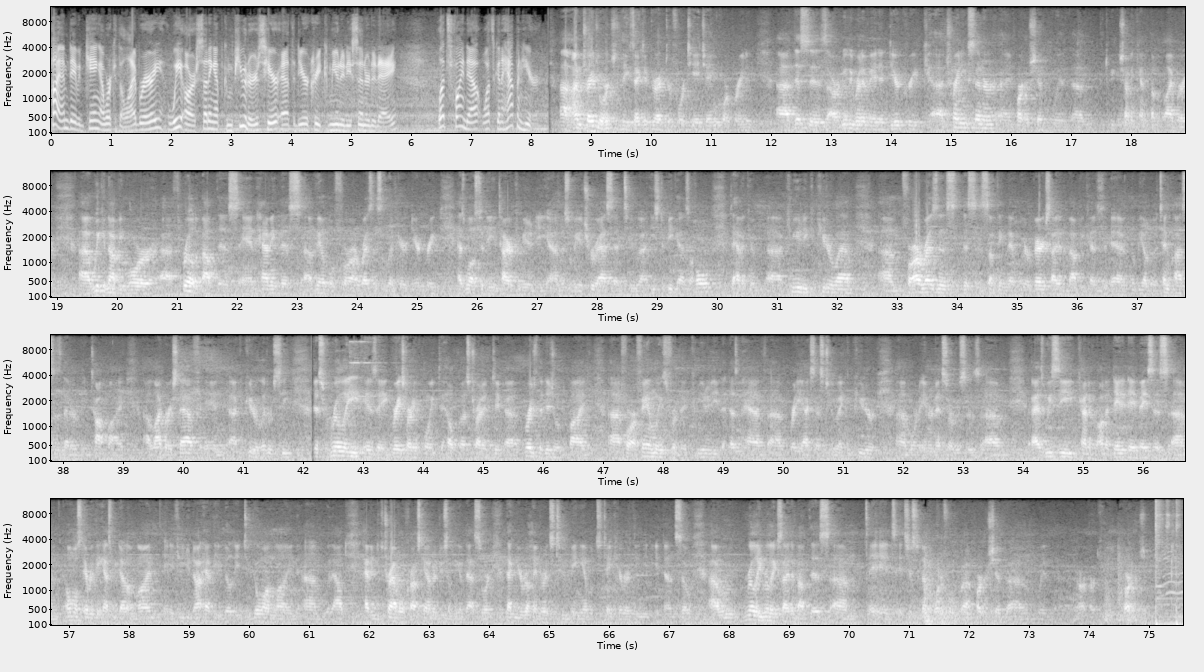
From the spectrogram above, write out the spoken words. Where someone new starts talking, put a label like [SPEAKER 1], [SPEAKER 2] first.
[SPEAKER 1] Hi, I'm David King. I work at the library. We are setting up computers here at the Deer Creek Community Center today. Let's find out what's going to happen here.
[SPEAKER 2] Uh, I'm Trey George, the Executive Director for THA Incorporated. Uh, this is our newly renovated Deer Creek uh, Training Center in partnership with uh, Shawnee County Public Library. Uh, we could not be more uh, thrilled about this and having this available for our residents that live here at Deer Creek as well as to the entire community. Uh, this will be a true asset to uh, East Topeka as a whole to have a com uh, community computer lab. Um, for our residents, this is something that we're very excited about because they'll be able to attend classes that are being taught by library staff in computer literacy. This really is a great starting point to help us try to bridge the digital divide for our families, for the community that doesn't have uh, ready access to a computer um, or to internet services. Um, as we see kind of on a day-to-day -day basis, um, almost everything has to be done online, and if you do not have the ability to go online um, without having to travel across town or do something of that sort, that can be a real hindrance to being able to take care of everything you need to get done. So uh, we're really, really excited about this. Um, it's, it's just another wonderful uh, partnership uh, with our, our community partners.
